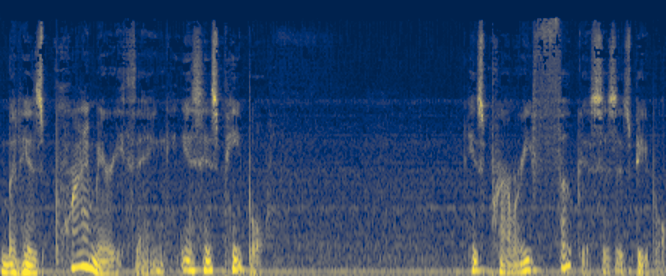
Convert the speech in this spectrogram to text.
But his primary thing is his people. His primary focus is his people.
